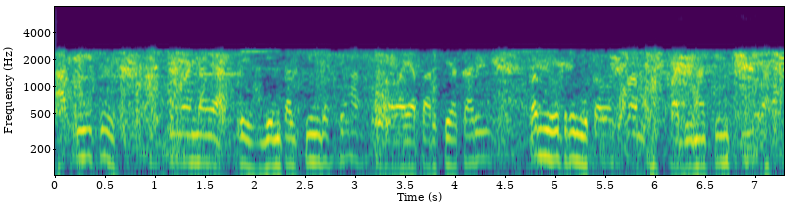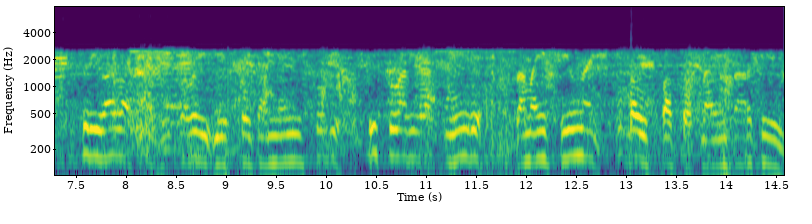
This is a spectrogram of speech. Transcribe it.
Отметил основанная президента Чен трудовая партия Кореи под внутренним руководством господина Ира срывала языковые испытания исходы и славила в мире самой сильной и боеспособной партией.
